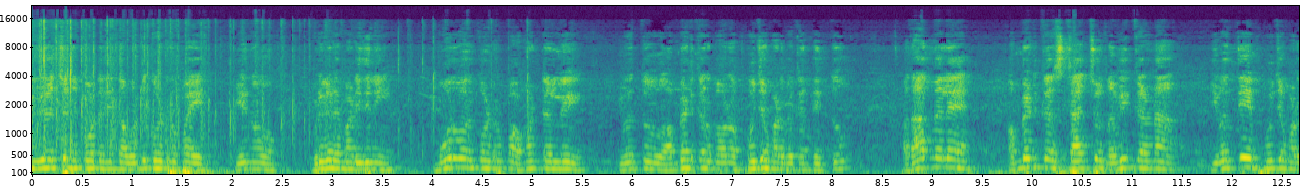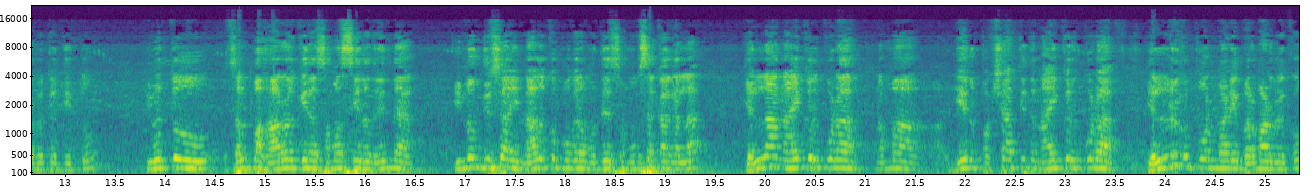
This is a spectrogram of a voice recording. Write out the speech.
ವಿವೇಚನೆ ಕೋಟದಿಂದ ಒಂದು ಕೋಟಿ ರೂಪಾಯಿ ಏನು ಬಿಡುಗಡೆ ಮಾಡಿದ್ದೀನಿ. ಮೂರುವರೆ ಕೋಟಿ ರೂಪಾಯಿ ಅಮೌಂಟಲ್ಲಿ ಇವತ್ತು ಅಂಬೇಡ್ಕರ್ ಭವನ ಪೂಜೆ ಮಾಡಬೇಕಂತಿತ್ತು. ಅದಾದ್ಮೇಲೆ ಅಂಬೇಡ್ಕರ್ ಸ್ಟ್ಯಾಚ್ಯೂ ನವೀಕರಣ ಇವತ್ತೇ ಪೂಜೆ ಮಾಡಬೇಕಂತಿತ್ತು. ಇವತ್ತು ಸ್ವಲ್ಪ ಆರೋಗ್ಯದ ಸಮಸ್ಯೆ ಇರೋದ್ರಿಂದ ಇನ್ನೊಂದು ದಿವಸ ಈ ನಾಲ್ಕು ಪ್ರೋಗ್ರಾಮ್ ಒಂದೇ ಮುಗಿಸೋಕ್ಕಾಗಲ್ಲ. ಎಲ್ಲಾ ನಾಯಕರು ಕೂಡ ನಮ್ಮ ಏನು ಪಕ್ಷಾತೀತ ನಾಯಕರು ಕೂಡ ಎಲ್ರಿಗೂ ಫೋನ್ ಮಾಡಿ ಬರಮಾಡಬೇಕು.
